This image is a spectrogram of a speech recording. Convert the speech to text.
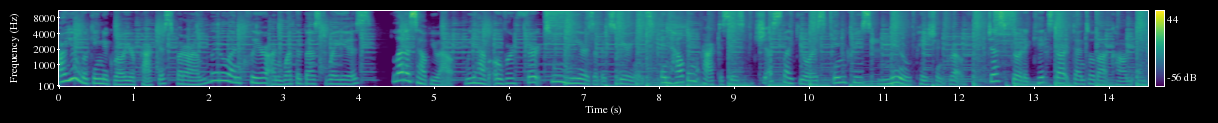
Are you looking to grow your practice but are a little unclear on what the best way is let us help you out. We have over 13 years of experience in helping practices just like yours increase new patient growth. Just go to kickstartdental.com and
